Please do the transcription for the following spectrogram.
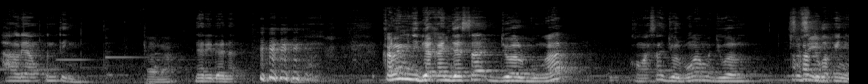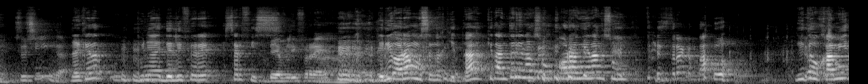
hal yang penting, Apa? nyari dana. Kami menyediakan jasa jual bunga, kalau nggak salah jual bunga sama jual coklat Sushi juga kayaknya. Sushi enggak? Dan kita punya delivery service. Delivery. Jadi orang mesen ke kita, kita anterin langsung ke orangnya langsung. Pestra ketawa. Gitu, kami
